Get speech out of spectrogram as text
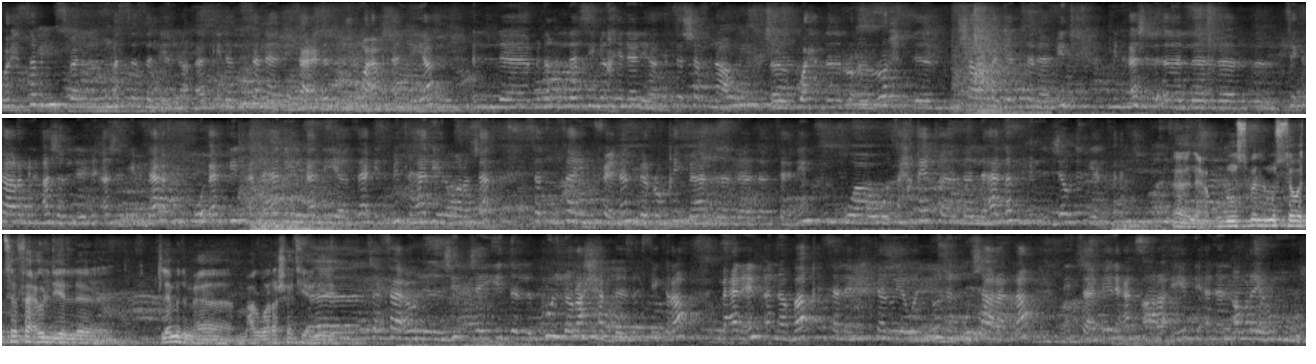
وحتى بالنسبة للمؤسسة ديالنا أكيد السنة هذه فعلت مجموعة من الأندية ال- التي من خلالها اكتشفنا آه، واحد الر- الروح المشاركة ديال التلاميذ من أجل ال- الابتكار من أجل من أجل الابداع وأكيد أن هذه الأندية زائد مثل هذه الورشات ستساهم فعلا بالرقي بهذا ال- التعليم وتحقيق الهدف من الجودة ديال التعليم. آه نعم وبالنسبة للمستوى التفاعل ديال التلاميذ مع مع الورشات يعني. تفاعل جد جيد الكل رحب بالفكرة مع العلم أن باقي التلاميذ كانوا يودون المشاركة للتعبير عن آرائهم لأن الأمر يهمهم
